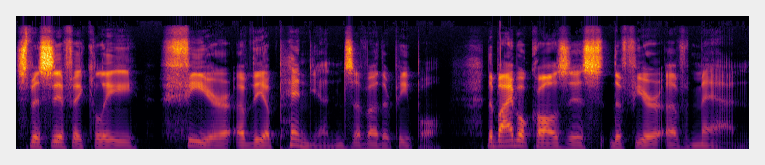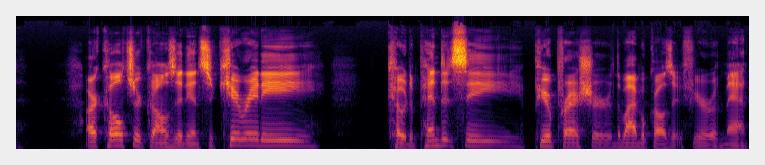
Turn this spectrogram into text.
specifically, fear of the opinions of other people. The Bible calls this the fear of man. Our culture calls it insecurity, codependency, peer pressure. The Bible calls it fear of man.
